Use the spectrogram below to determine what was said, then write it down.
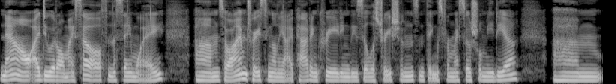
Now I do it all myself in the same way. Um, so I'm tracing on the iPad and creating these illustrations and things for my social media. Um,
